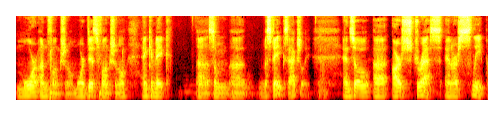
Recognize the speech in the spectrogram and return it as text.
more unfunctional, more dysfunctional, and can make uh, some uh, mistakes actually. And so uh, our stress and our sleep,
